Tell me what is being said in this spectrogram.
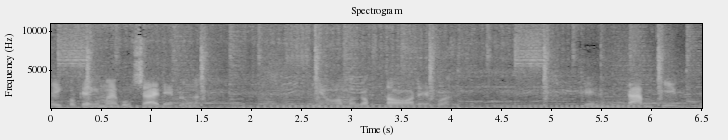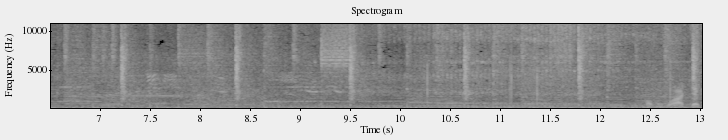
Đây có cây mai bonsai đẹp lắm nè. Nhỏ mà gốc to đẹp quá. Cây này 18 triệu. Không quá chừng.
